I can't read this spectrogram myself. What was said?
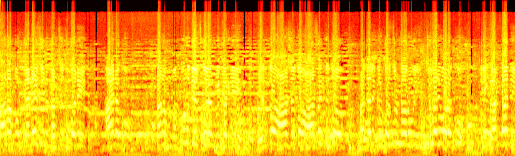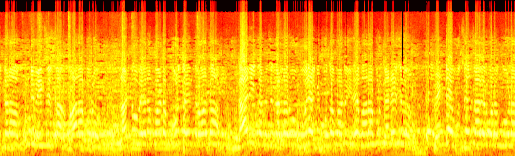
బాలాపూర్ గణేష్ను దర్శించుకొని ఆయనకు తన మొక్కులు తీర్చుకునేందుకు ఇక్కడికి ఎంతో ఆశతో ఆసక్తితో ప్రజలు ఇక్కడికి వస్తుంటారు. ఈ చివరి వరకు ఈ ఘట్టాన్ని ఇక్కడ ఉండి వీక్షిస్తారు. బాలాపూర్ లడ్డు వేలంపాట పూర్తయిన తర్వాత కానీ ఇక్కడ నుంచి కల్లరు పాటు ఇదే బాలాపూర్ గణేష్ వెంటే హుస్సేన్ సాగర్ వరకు కూడా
